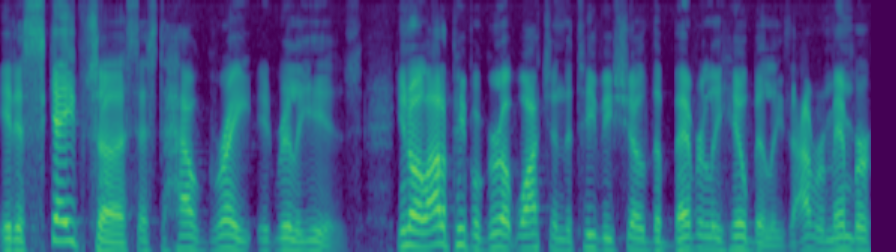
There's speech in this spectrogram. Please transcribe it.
it escapes us as to how great it really is. You know, a lot of people grew up watching the TV show The Beverly Hillbillies. I remember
